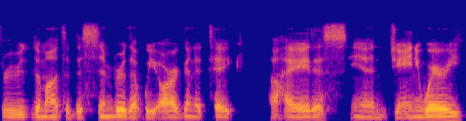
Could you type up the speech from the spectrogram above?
through the month of December that we are going to take a hiatus in January.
